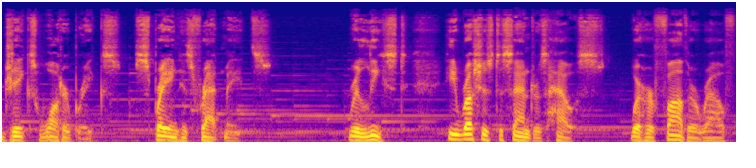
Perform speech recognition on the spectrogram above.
Jake's water breaks, spraying his fratmates. Released, he rushes to Sandra's house, where her father, Ralph,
